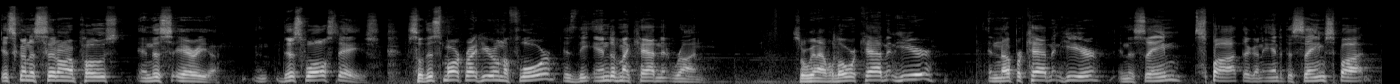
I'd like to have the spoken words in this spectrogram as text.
it's gonna sit on a post in this area. And this wall stays. So this mark right here on the floor is the end of my cabinet run. So we're gonna have a lower cabinet here and an upper cabinet here in the same spot. They're gonna end at the same spot.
